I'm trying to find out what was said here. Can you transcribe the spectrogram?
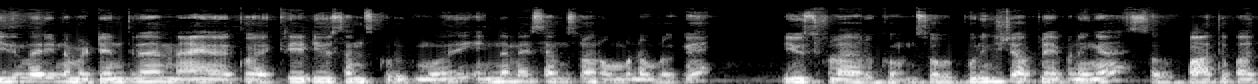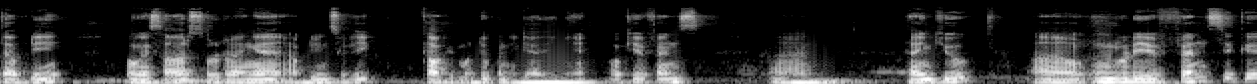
இது மாதிரி நம்ம டென்த்தில் மே கிரியேட்டிவ் சம்ஸ் கொடுக்கும்போது இந்த மாதிரி சம்ஸ்லாம் ரொம்ப நம்மளுக்கு யூஸ்ஃபுல்லாக இருக்கும். ஸோ புரிஞ்சுட்டு அப்ளை பண்ணுங்கள் ஸோ பார்த்து பார்த்து அப்படியே உங்கள் சார் சொல்கிறாங்க அப்படின்னு சொல்லி காப்பி மட்டும் பண்ணிடாதீங்க. ஓகே ஃப்ரெண்ட்ஸ் தேங்க்யூ உங்களுடைய ஃப்ரெண்ட்ஸுக்கு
